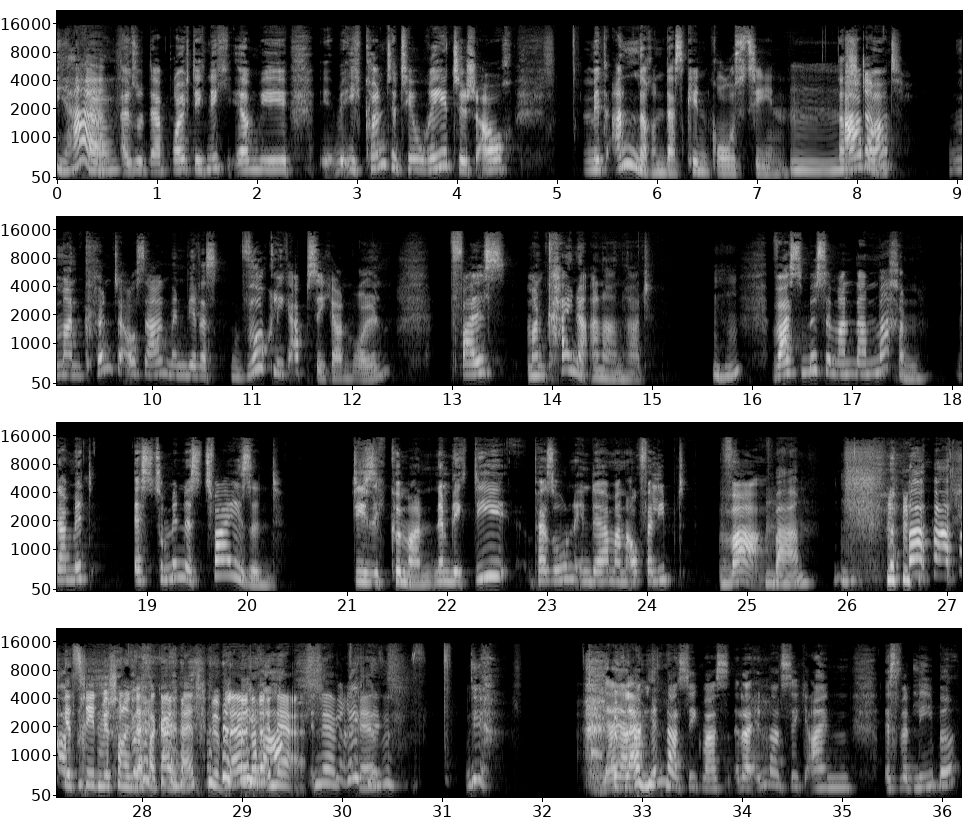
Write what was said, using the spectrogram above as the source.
Ja. Also da bräuchte ich nicht irgendwie, ich könnte theoretisch auch mit anderen das Kind großziehen. Mm, das Aber stimmt. man könnte auch sagen, wenn wir das wirklich absichern wollen, falls man keine anderen hat, mhm. was müsse man dann machen, damit es zumindest zwei sind, die sich kümmern, nämlich die Person, in der man auch verliebt war. War. Mhm. Jetzt reden wir schon in der Vergangenheit. Wir bleiben noch ja, in der, in der Richtig. Ja, ja, ja da ändert sich was. Da ändert sich ein, es wird Liebe,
